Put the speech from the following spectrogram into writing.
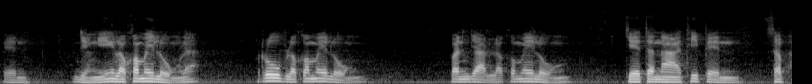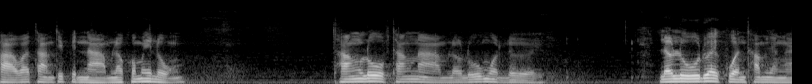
เป็นอย่างนี้เราก็ไม่หลงแล้วรูปเราก็ไม่หลง บัญญัติเราก็ไม่หลง เจตนาที่เป็นสภาวธรรมที่เป็นนามเราก็ไม่หลง ทั้งรูปทั้งนามเรารู้หมดเลย แล้วรู้ด้วยควรทำยังไง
